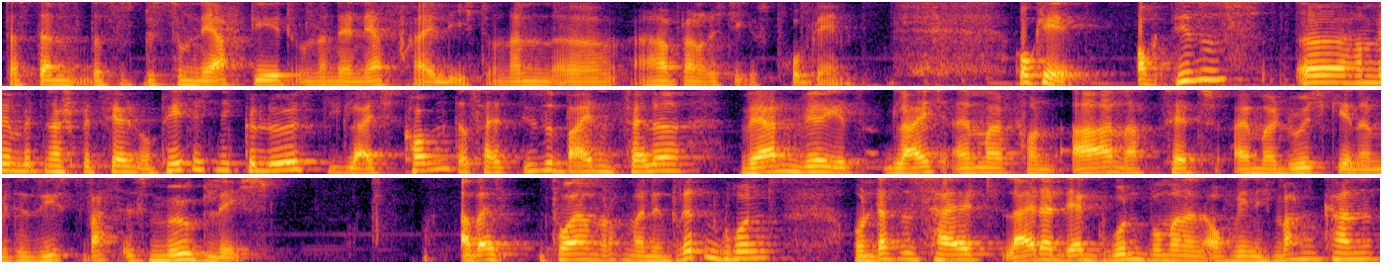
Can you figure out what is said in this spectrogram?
dass, dann, dass es bis zum Nerv geht und dann der Nerv frei liegt und dann äh, hat man ein richtiges Problem. Okay, auch dieses äh, haben wir mit einer speziellen OP-Technik gelöst, die gleich kommt. Das heißt, diese beiden Fälle werden wir jetzt gleich einmal von A nach Z einmal durchgehen, damit du siehst, was ist möglich. Aber vorher haben wir noch mal den dritten Grund. Und das ist halt leider der Grund, wo man dann auch wenig machen kann.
